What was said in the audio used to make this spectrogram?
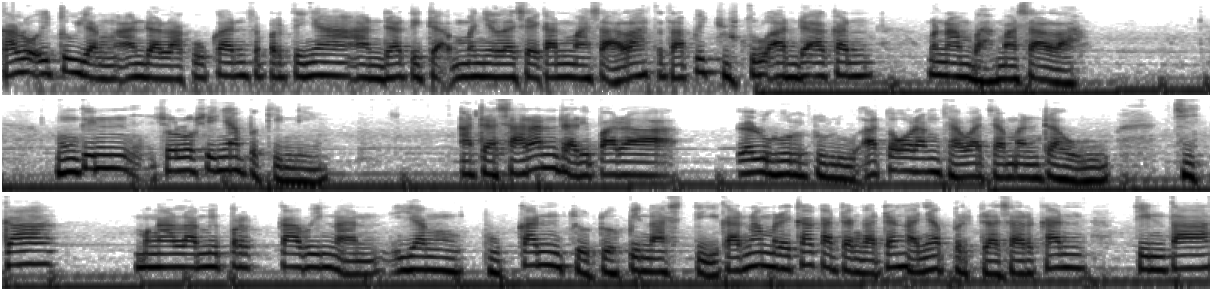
Kalau itu yang Anda lakukan sepertinya Anda tidak menyelesaikan masalah tetapi justru Anda akan menambah masalah. Mungkin solusinya begini. Ada saran dari para leluhur dulu atau orang Jawa zaman dahulu. Jika mengalami perkawinan yang bukan jodoh pinasti karena mereka kadang-kadang hanya berdasarkan cinta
